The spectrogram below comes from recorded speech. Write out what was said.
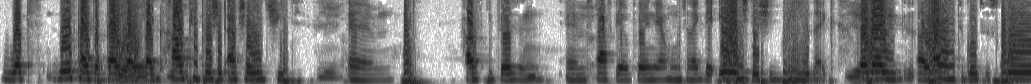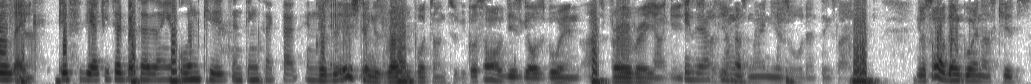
what those kinds of guidelines, like how people should actually treat, um, housekeepers and, um, Yeah. staff they employ in their homes and like the age they should be, like Yeah. whether you allow them to go to school, like if they are treated better than your own kids and things like that. Because the age thing is very important too. Because some of these girls go in at very, very young ages, as young as nine years old and things like that. You know, some of them go in as kids.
